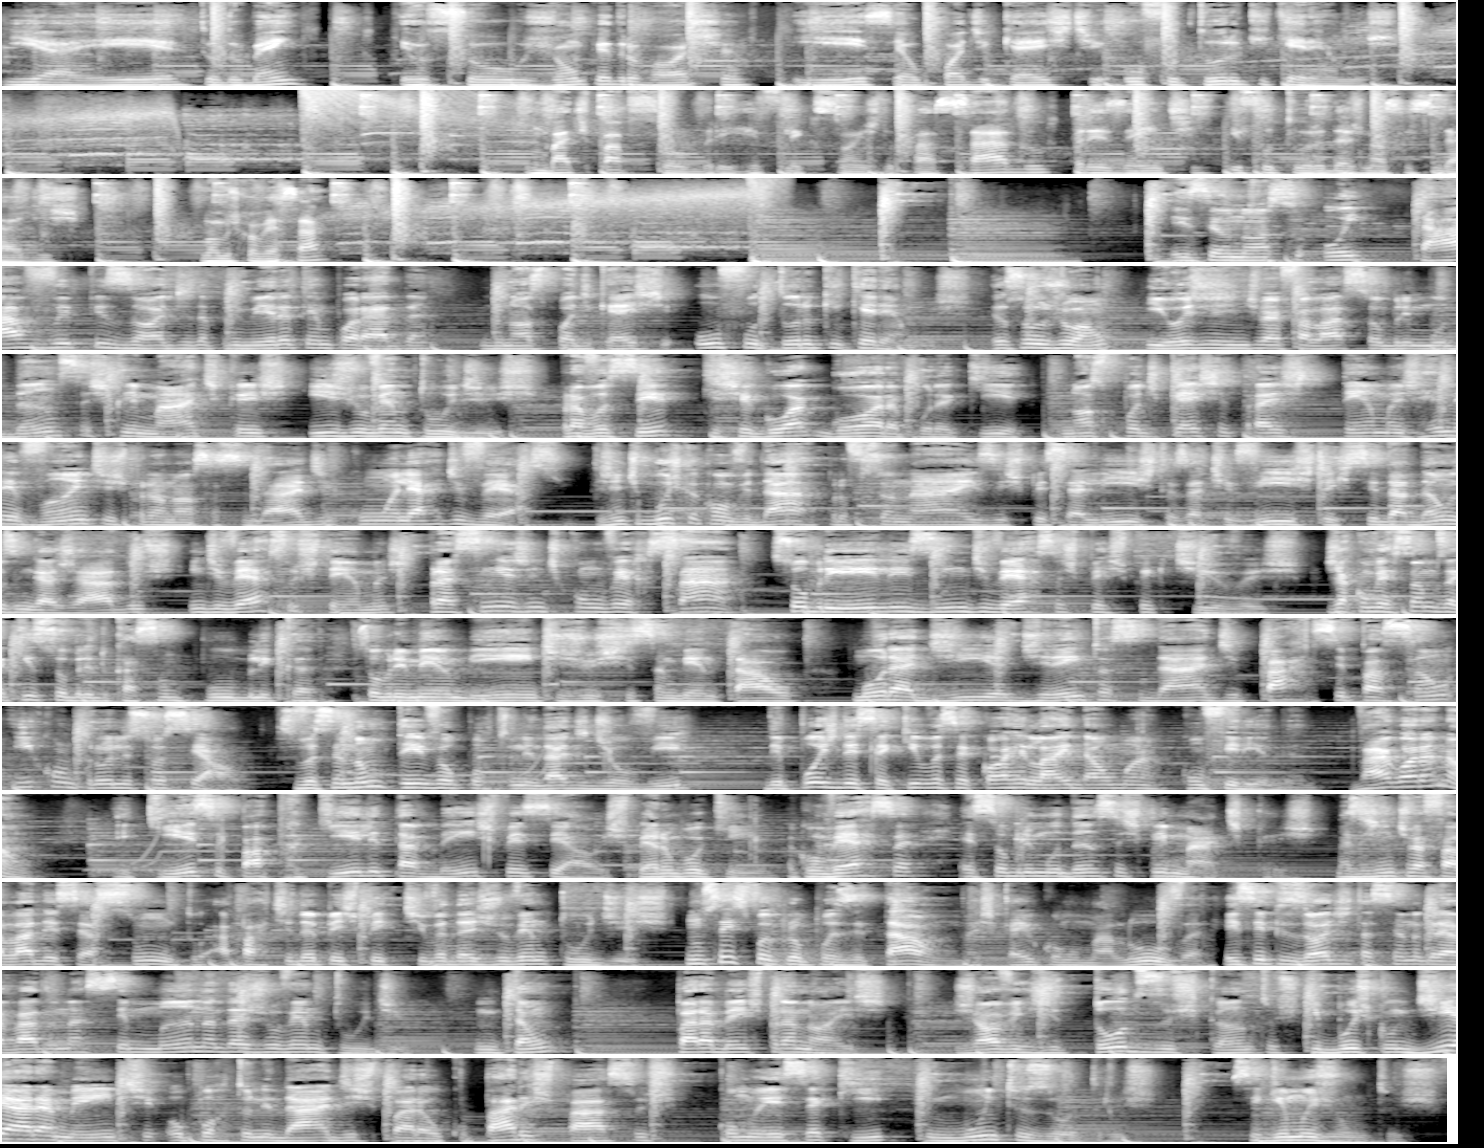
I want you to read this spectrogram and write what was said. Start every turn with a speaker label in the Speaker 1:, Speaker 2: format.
Speaker 1: E aí, tudo bem? Eu sou o João Pedro Rocha e esse é o podcast O Futuro que Queremos. Um bate-papo sobre reflexões do passado, presente e futuro das nossas cidades. Vamos conversar? Esse é o nosso oitavo episódio da primeira temporada do nosso podcast O Futuro que Queremos. Eu sou o João e hoje a gente vai falar sobre mudanças climáticas e juventudes. Para você que chegou agora por aqui, nosso podcast traz temas relevantes para nossa cidade com um olhar diverso. A gente busca convidar profissionais, especialistas, ativistas, cidadãos engajados em diversos temas, para assim a gente conversar sobre eles em diversas perspectivas. Já conversamos aqui sobre educação pública, sobre meio ambiente, justiça ambiental, moradia, direito à cidade, participação e controle social. Se você não teve a oportunidade de ouvir, depois desse aqui você corre lá e dá uma conferida. Vai agora não é que esse papo aqui ele tá bem especial. Espera um pouquinho. A conversa é sobre mudanças climáticas, mas a gente vai falar desse assunto a partir da perspectiva das juventudes. Não sei se foi proposital, mas caiu como uma luva. Esse episódio está sendo gravado na Semana da Juventude. Então, parabéns para nós, jovens de todos os cantos que buscam diariamente oportunidades para ocupar espaços como esse aqui e muitos outros. Seguimos juntos.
